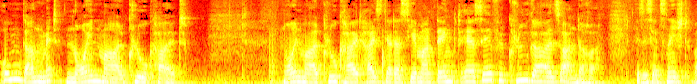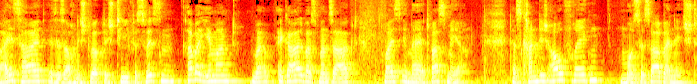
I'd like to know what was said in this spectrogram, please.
Umgang mit neunmal Klugheit. Neunmal Klugheit heißt ja, dass jemand denkt, er ist sehr viel klüger als andere. Es ist jetzt nicht Weisheit, es ist auch nicht wirklich tiefes Wissen, aber jemand, egal was man sagt, weiß immer etwas mehr. Das kann dich aufregen, muss es aber nicht.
